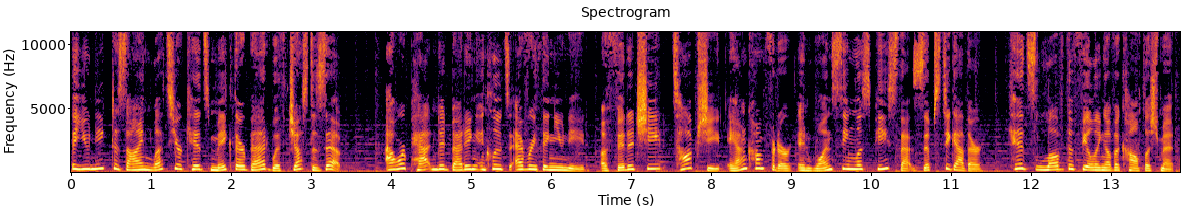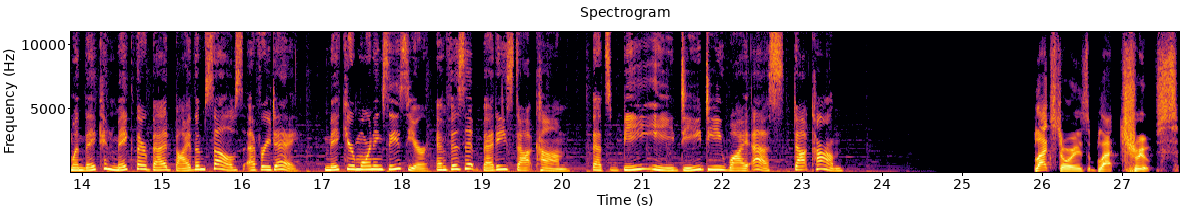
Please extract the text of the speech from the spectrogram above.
The unique design lets your kids make their bed with just a zip. Our patented bedding includes everything you need a fitted sheet, top sheet, and comforter in one seamless piece that zips together. Kids love the feeling of accomplishment when they can make their bed by themselves every day. Make your mornings easier and visit Beddy's.com. That's B E D D Y S.com. Black Stories, Black Truths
